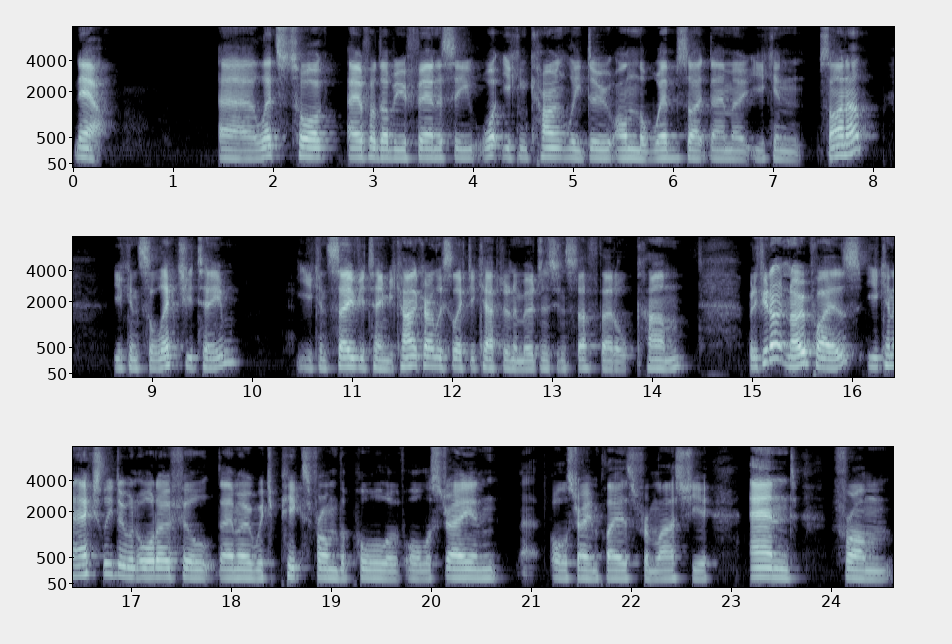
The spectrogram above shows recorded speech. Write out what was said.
Now, uh, let's talk AFLW fantasy. What you can currently do on the website, Damo, you can sign up you can select your team. You can save your team. You can't currently select your captain emergency and stuff. That'll come. But if you don't know players, you can actually do an autofill demo which picks from the pool of all Australian uh, all Australian players from last year and from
